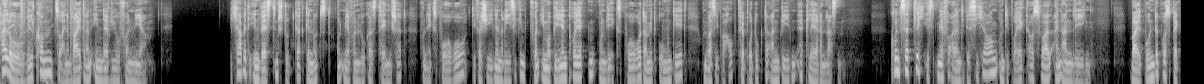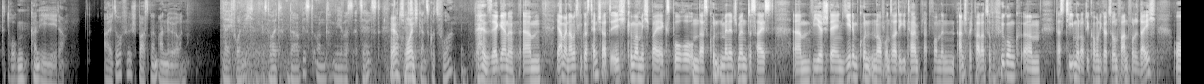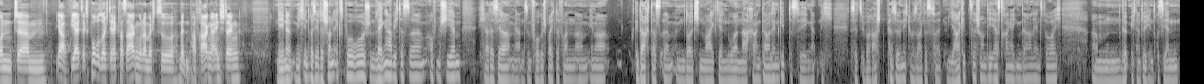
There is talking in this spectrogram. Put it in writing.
Hallo, willkommen zu einem weiteren Interview von mir. Ich habe die Invest in Stuttgart genutzt und mir von Lukas Tenschert von Exporo die verschiedenen Risiken von Immobilienprojekten und wie Exporo damit umgeht und was sie überhaupt für Produkte anbieten, erklären lassen. Grundsätzlich ist mir vor allem die Besicherung und die Projektauswahl ein Anliegen, weil bunte Prospekte drucken kann eh jeder. Also viel Spaß beim Anhören. Ja, ich freue mich, dass du heute da bist und mir was erzählst. Ja, Stell moin. dich ganz kurz vor. Sehr gerne. Ähm, ja, mein Name ist Lukas Tenschert. Ich kümmere mich bei Exporo um das Kundenmanagement. Das heißt, ähm, wir stellen jedem Kunden auf unserer digitalen Plattform einen Ansprechpartner zur Verfügung. Ähm, das Team und auch die Kommunikation verantwortet da ich. Und ähm, ja, wir als Exporo, soll ich direkt was sagen oder möchtest du mit ein paar Fragen einsteigen? Nee, ne, mich interessiert das schon Exporo. Schon länger habe ich das äh, auf dem Schirm. Ich hatte es ja, wir hatten es im Vorgespräch davon ähm, immer gedacht, dass ähm, im deutschen Markt ja nur Nachrangdarlehen gibt. Deswegen hat mich das jetzt überrascht persönlich. Du sagtest, seit einem Jahr gibt es ja schon die erstrangigen Darlehens bei euch. Ähm, Würde mich natürlich interessieren,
